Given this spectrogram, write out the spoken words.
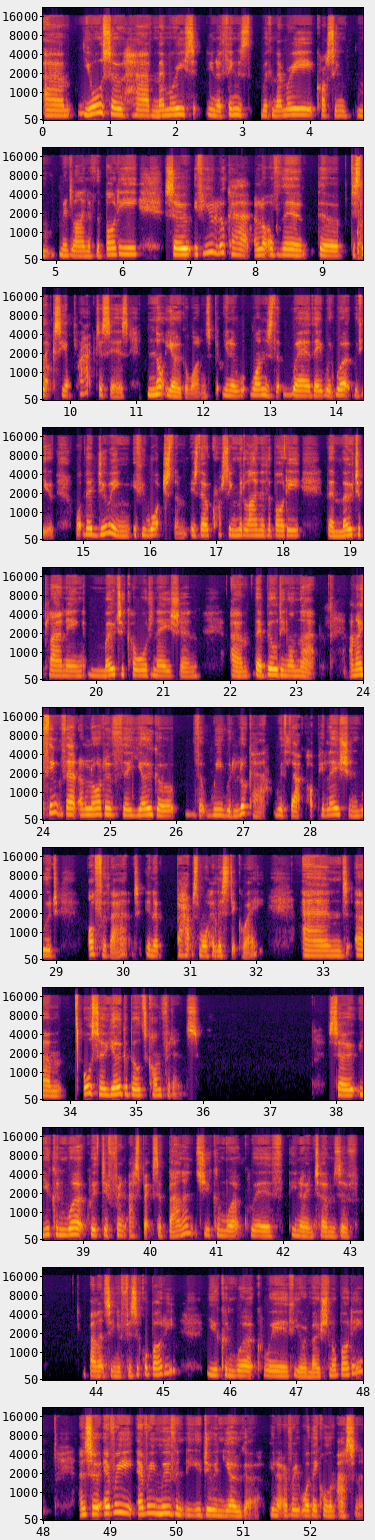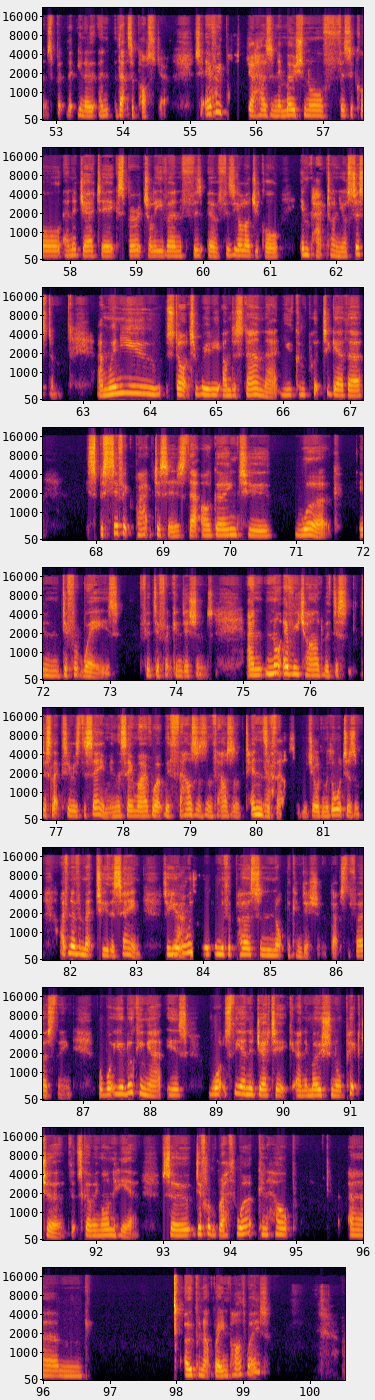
Um, you also have memory, you know, things with memory crossing midline of the body. So if you look at a lot of the the dyslexia practices, not yoga ones, but you know, ones that where they would work with you, what they're doing, if you watch them, is they're crossing midline of the body. They're motor planning, motor coordination. Um, they're building on that. And I think that a lot of the yoga that we would look at with that population would offer that in a perhaps more holistic way. And um, also, yoga builds confidence. So you can work with different aspects of balance. You can work with, you know, in terms of balancing your physical body. You can work with your emotional body. And so every every movement that you do in yoga, you know, every what they call them asanas, but that, you know, and that's a posture. So every yeah. posture has an emotional, physical, energetic, spiritual, even phys- uh, physiological impact on your system. And when you start to really understand that, you can put together specific practices that are going to work in different ways for different conditions. And not every child with dys- dyslexia is the same. In the same way, I've worked with thousands and thousands, tens yeah. of thousands of children with autism. I've never met two the same. So you're yeah. always working with the person, not the condition. That's the first thing. But what you're looking at is what's the energetic and emotional picture that's going on here. So different breath work can help um, open up brain pathways.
